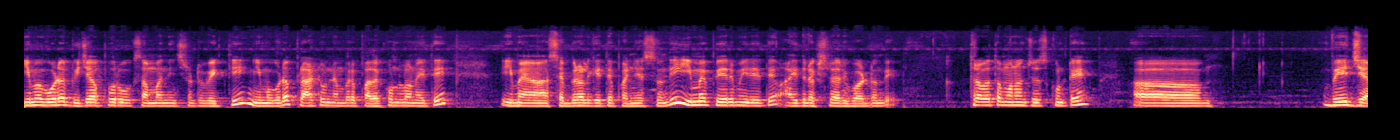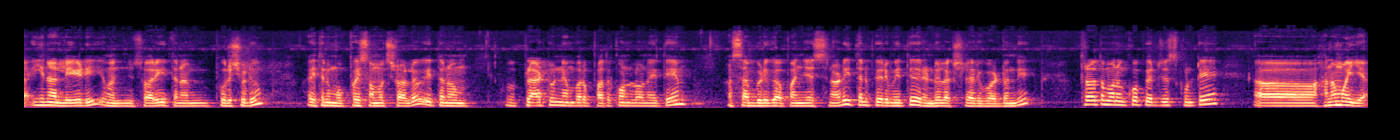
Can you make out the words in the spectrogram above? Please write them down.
ఈమె కూడా బిజాపూర్కు సంబంధించిన వ్యక్తి. ఈమె కూడా ప్లాటూన్ నెంబర్ పదకొండులోనైతే ఈమె సభ్యురాలకి అయితే పనిచేస్తుంది. ఈమె పేరు మీద అయితే ఐదు లక్షల రివార్డు ఉంది. తర్వాత మనం చూసుకుంటే ఆ, వేజ్య ఈయన లేడీ సారీ ఇతను పురుషుడు. ఇతను ముప్పై సంవత్సరాలు. ఇతను ప్లాటూన్ నెంబర్ పదకొండులోనైతే సభ్యుడిగా పనిచేస్తున్నాడు. ఇతని పేరు మీద రెండు లక్షల రివార్డు ఉంది. తర్వాత మనం ఇంకో పేరు చూసుకుంటే హనుమయ్య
